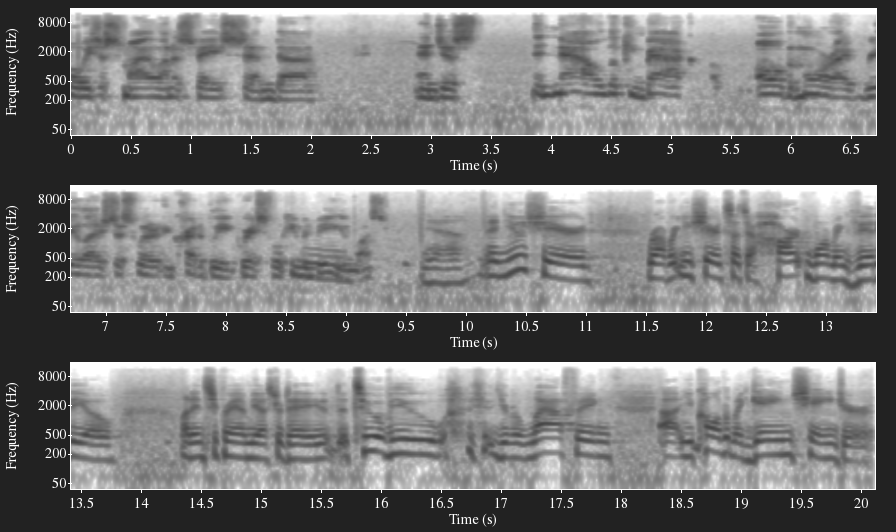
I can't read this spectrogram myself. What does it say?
always a smile on his face, and uh, and just and now looking back, all the more I realized just what an incredibly graceful human mm. being he was. Yeah, and you shared, Robert, you shared such a heartwarming video on Instagram yesterday. The two of you, you were laughing. Uh, you called him a game changer.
